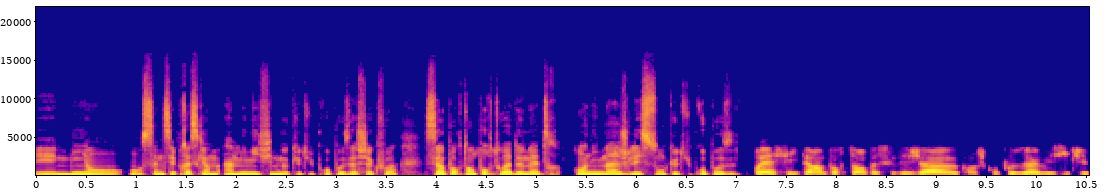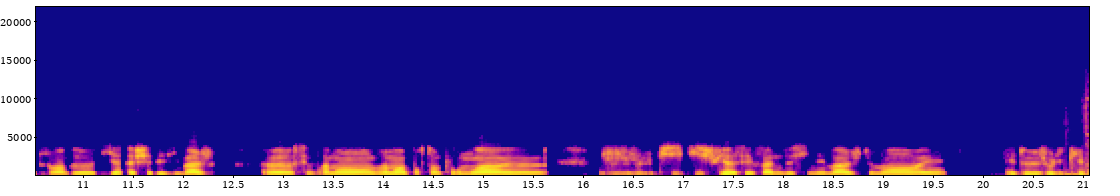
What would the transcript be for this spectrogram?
et mis en, en scène. C'est presque un, mini-film que tu proposes à chaque fois. C'est important pour toi de mettre en image les sons que tu proposes? Ouais, c'est hyper important parce que déjà, quand je compose de la musique, j'ai besoin d'y attacher des images. Euh, c'est vraiment, vraiment important pour moi. Euh, je, qui, qui, suis assez fan de cinéma justement et et de jolis clips.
